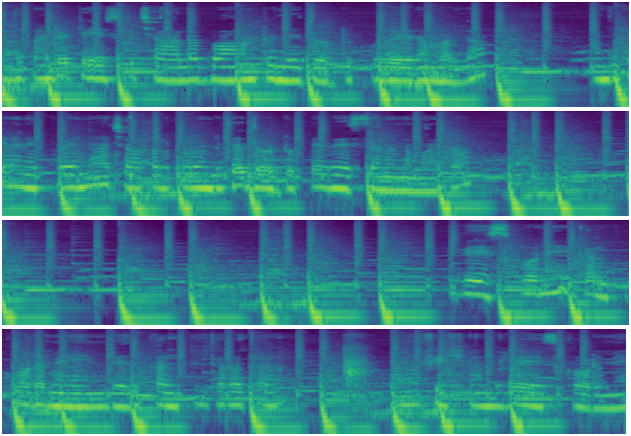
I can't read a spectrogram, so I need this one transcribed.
ఎందుకంటే టేస్ట్ చాలా బాగుంటుంది దొడ్డు ఉప్పు వేయడం వల్ల. అందుకే నేను ఎప్పుడైనా చేపల కూర వండితే దొడ్డు ఉప్పే వేస్తాను అన్నమాట వేసుకొని కలుపుకోవడమే ఏం లేదు. కలిపిన తర్వాత ఫిష్ అందులో వేసుకోవడమే.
